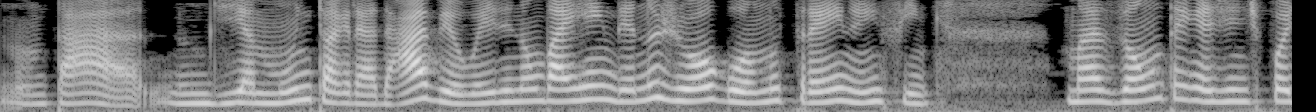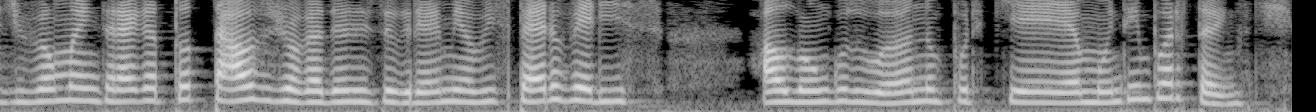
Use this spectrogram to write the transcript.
não tá num dia muito agradável, ele não vai render no jogo ou no treino, enfim. Mas ontem a gente pôde ver uma entrega total dos jogadores do Grêmio. Eu espero ver isso ao longo do ano, porque é muito importante.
